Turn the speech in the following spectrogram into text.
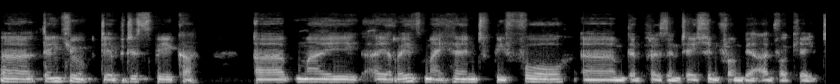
Uh, thank you, Deputy Speaker. Uh, my, I raised my hand before um, the presentation from the advocate.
